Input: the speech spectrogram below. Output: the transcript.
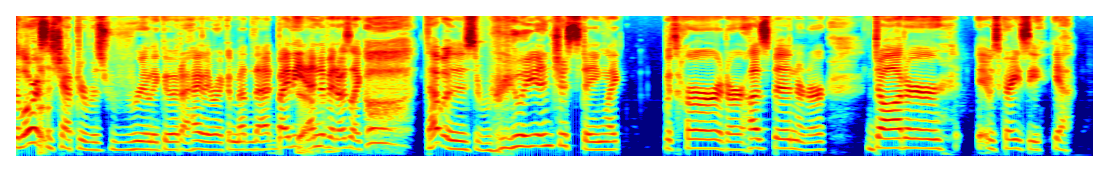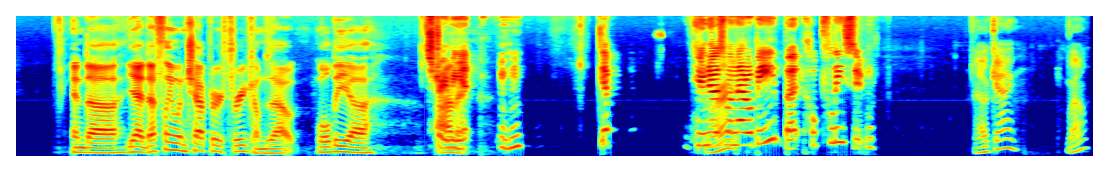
Dolores' chapter was really good. I highly recommend that. By the Yeah. end of it, I was like, oh, that was really interesting. Like with her and her husband and her daughter. It was crazy. Yeah. And uh, yeah, definitely when chapter three comes out, we'll be uh, Streaming On it. Mm-hmm. Yep. Who knows when that'll be, but hopefully soon. Okay. Well, it-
